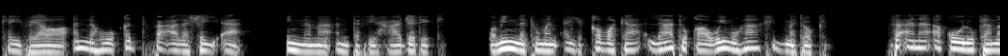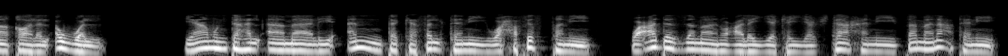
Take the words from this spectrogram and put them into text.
كيف يرى أنه قد فعل شيئا إنما أنت في حاجتك. ومنة من أيقظك لا تقاومها خدمتك. فأنا أقول كما قال الأول يا منتهى الآمال أنت كفلتني وحفظتني وعد الزمان علي كي يجتاحني فمنعتني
